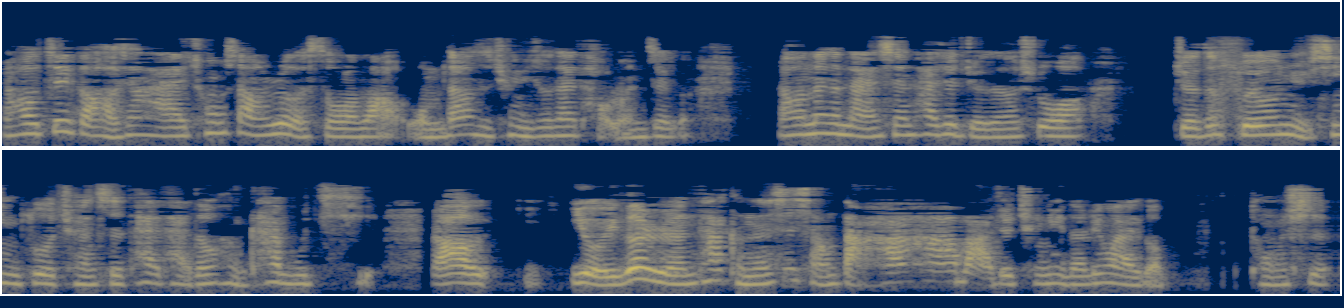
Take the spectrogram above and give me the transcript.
然后这个好像还冲上热搜了吧？我们当时群里就在讨论这个，然后那个男生他就觉得说，觉得所有女性做全职太太都很看不起，然后有一个人他可能是想打哈哈吧，就群里的另外一个同事，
